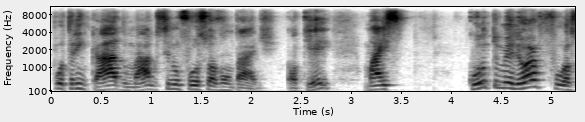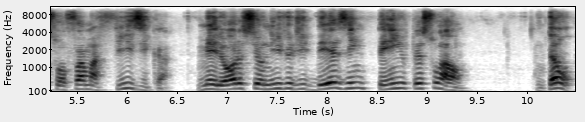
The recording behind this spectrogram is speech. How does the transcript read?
pô, trincado, magro, se não for sua vontade, ok? Mas quanto melhor for a sua forma física, melhor o seu nível de desempenho pessoal. Então,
